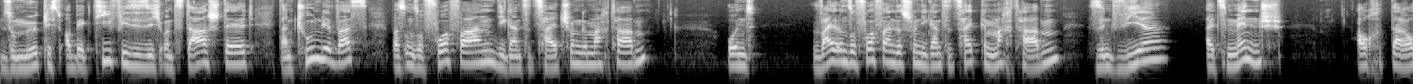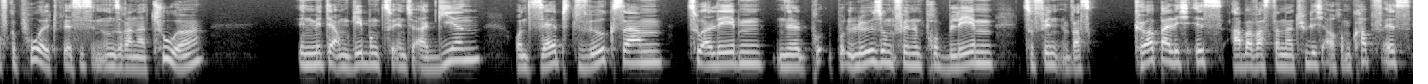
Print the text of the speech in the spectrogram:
so möglichst objektiv, wie sie sich uns darstellt, dann tun wir was, was unsere Vorfahren die ganze Zeit schon gemacht haben. Und weil unsere Vorfahren das schon die ganze Zeit gemacht haben, sind wir als Mensch auch darauf gepolt. Es ist in unserer Natur, in, mit der Umgebung zu interagieren und selbst wirksam zu erleben, eine Pro Lösung für ein Problem zu finden, was körperlich ist, aber was dann natürlich auch im Kopf ist.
